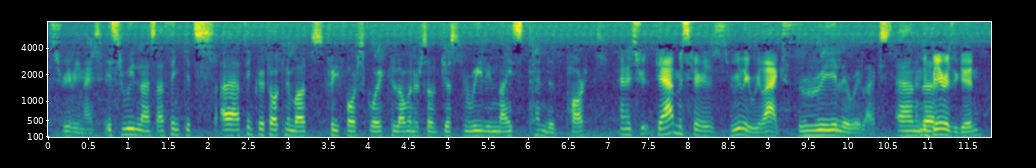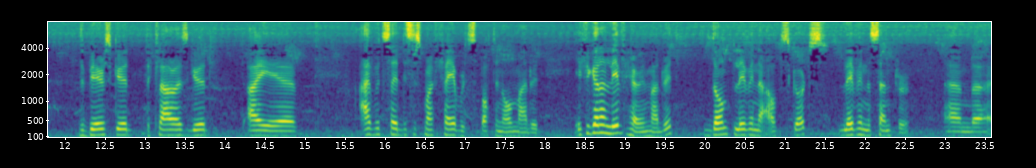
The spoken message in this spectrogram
it's really nice. it's really nice. I think it's I think we're talking about three four square kilometers of just really nice tended park. And it's the atmosphere is really relaxed. Really relaxed and, And the uh, beer is good. the beer is good. The Clara is good. I uh, I would say this is my favorite spot in all Madrid. If you're gonna live here in Madrid, don't live in the outskirts. Live in the center, and uh,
